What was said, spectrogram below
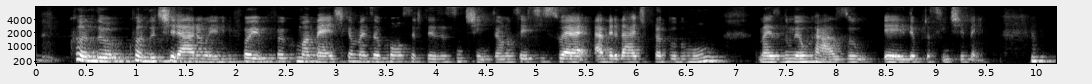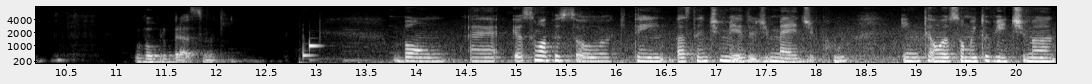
quando, quando tiraram ele. Foi, foi com uma médica, mas eu com certeza senti. Então, não sei se isso é a verdade para todo mundo, mas no meu caso, eh, deu para sentir bem. Vou para o próximo aqui. Bom, é, eu sou uma pessoa que tem bastante medo de médico, então eu sou muito vítima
